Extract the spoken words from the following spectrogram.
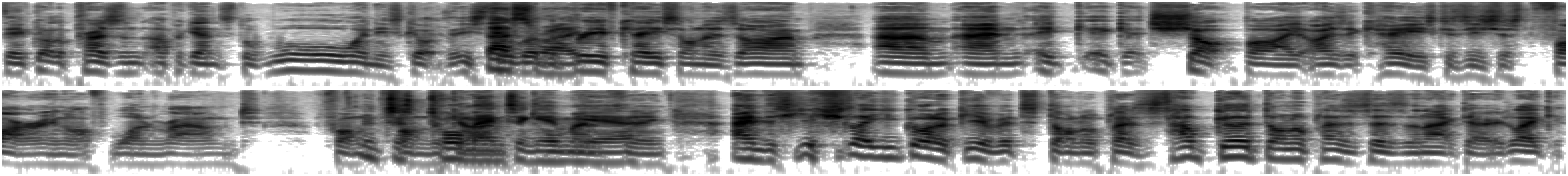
they've got the president up against the wall and he's got he's still That's got right. the briefcase on his arm, um, and it, it gets shot by Isaac Hayes because he's just firing off one round from Just from the tormenting gun, him, yeah. And it's, it's like you've got to give it to Donald Pleasence. How good Donald Pleasence is as an actor. Like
